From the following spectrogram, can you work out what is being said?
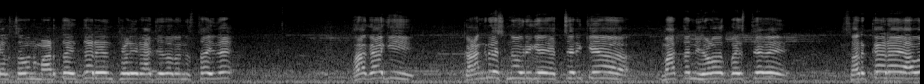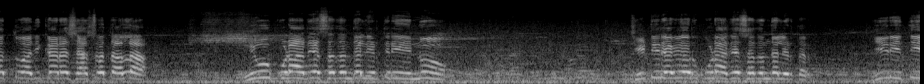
ಕೆಲಸವನ್ನು ಮಾಡ್ತಾ ಇದ್ದಾರೆ ಅಂತ ಹೇಳಿ ರಾಜ್ಯದಲ್ಲಿ ಅನ್ನಿಸ್ತಾ ಇದೆ. ಹಾಗಾಗಿ ಕಾಂಗ್ರೆಸ್ನವರಿಗೆ ಎಚ್ಚರಿಕೆಯ ಮಾತನ್ನು ಹೇಳೋಕ್ಕೆ ಬಯಸ್ತೇವೆ. ಸರ್ಕಾರ ಯಾವತ್ತೂ ಅಧಿಕಾರ ಶಾಶ್ವತ ಅಲ್ಲ. ನೀವು ಕೂಡ ಅದೇ ಸದನದಲ್ಲಿ ಇರ್ತೀರಿ. ಇನ್ನು ಜಿ ಟಿ ರವಿ ಅವರು ಕೂಡ ಅದೇ ಸದನದಲ್ಲಿ ಇರ್ತಾರೆ. ಈ ರೀತಿ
